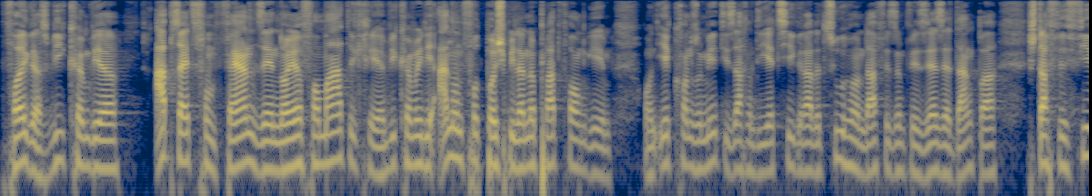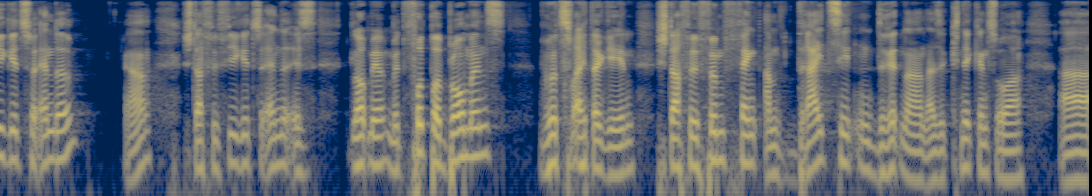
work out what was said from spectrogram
Vollgas. Wie können wir abseits vom Fernsehen neue Formate kreieren? Wie können wir die anderen Footballspielern eine Plattform geben? Und ihr konsumiert die Sachen, die jetzt hier gerade zuhören. Dafür sind wir sehr, sehr dankbar. Staffel 4 geht zu Ende. Ja, Staffel 4 geht zu Ende. Ist, glaub mir, mit Football Bromance wird's weitergehen. Staffel 5 fängt am 13.3. an, also Knick ins Ohr. Äh,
